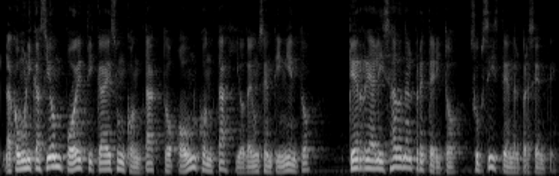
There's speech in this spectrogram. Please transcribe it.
La comunicación poética es un contacto o un contagio de un sentimiento que realizado en el pretérito subsiste en el presente,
